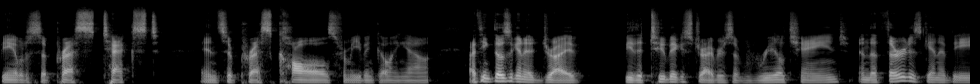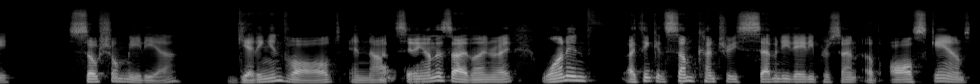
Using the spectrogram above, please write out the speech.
being able to suppress text and suppress calls from even going out. I think those are going to drive be the two biggest drivers of real change. And the third is going to be social media getting involved and not mm-hmm. sitting on the sideline, right? One in, I think in some countries, 70 to 80% of all scams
